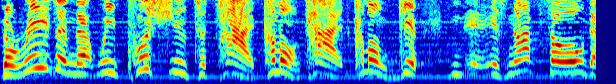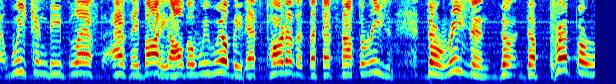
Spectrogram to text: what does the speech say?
The reason that we push you to tithe, come on, tithe, come on, give, is not so that we can be blessed as a body, although we will be. That's part of it, but that's not the reason. The reason, the, the preparation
